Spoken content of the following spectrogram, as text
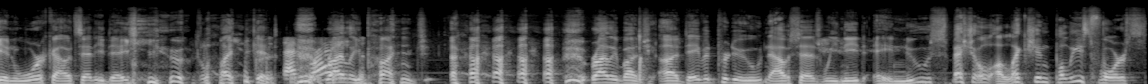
in workouts any day you'd like it. That's right. Riley Bunch. Riley Bunch. Uh, David Perdue now says we need a new special election police force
